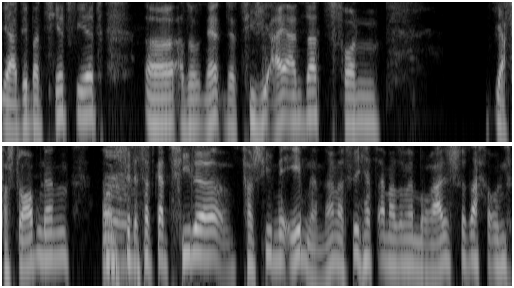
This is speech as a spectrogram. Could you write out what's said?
ja, debattiert wird. Äh, also ne, der CGI-Ansatz von ja, Verstorbenen. Und ich Mhm. finde, das hat ganz viele verschiedene Ebenen. Ne? Natürlich hat es einmal so eine moralische Sache und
